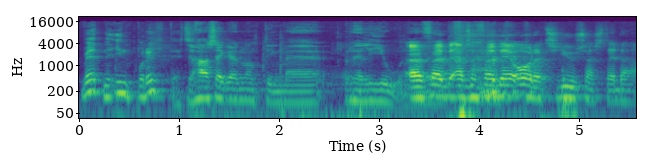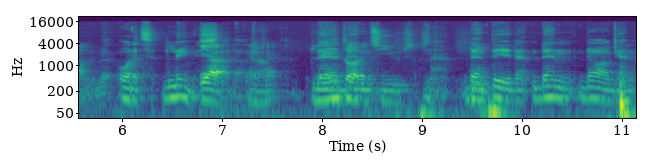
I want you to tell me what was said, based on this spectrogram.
Vet ni inte på riktigt? Det har säkert någonting med religion Äh, för, att- alltså för det är årets ljusaste dag. Årets längsta Ja, dag. exakt. Det är inte årets ljus. Nej, den tiden, den dagen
